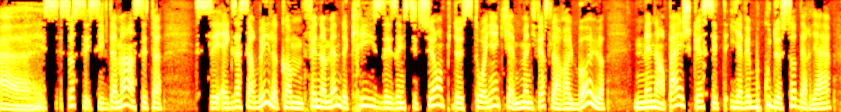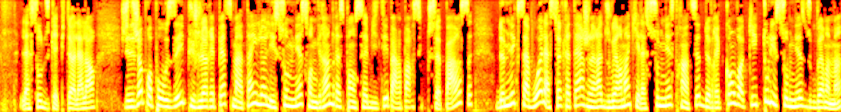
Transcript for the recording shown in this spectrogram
Euh, ça, c'est évidemment, c'est euh, c'est exacerbé comme phénomène de crise des institutions puis de citoyens qui manifestent leur ras-le-bol. là. Mais n'empêche que c'est, il y avait beaucoup de ça derrière l'assaut du Capitole. Alors, j'ai déjà proposé, puis je le répète ce matin, là, les sous-ministres ont une grande responsabilité par rapport à ce qui se passe. Dominique Savoie, la secrétaire générale du gouvernement, qui est la sous-ministre en titre, devrait convoquer tous les sous-ministres du gouvernement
